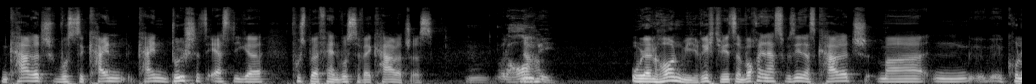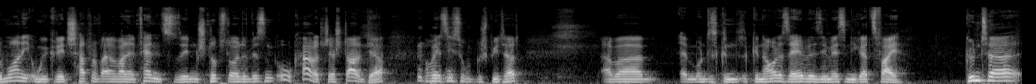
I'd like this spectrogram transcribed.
Ein Karic wusste, kein, kein Durchschnitts-Erstliga-Fußballfan wusste, wer Karic ist. Oder Hornby. Oder ein Hornby, richtig. Und jetzt am Wochenende hast du gesehen, dass Karic mal einen Kolomani umgegrätscht hat und auf einmal war der im Fernsehen zu sehen und Schnupsleute wissen, oh, Karic, der startet ja. Auch wenn er jetzt nicht so gut gespielt hat. Aber, ähm, und das, genau dasselbe sehen wir jetzt in Liga 2. Günther,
